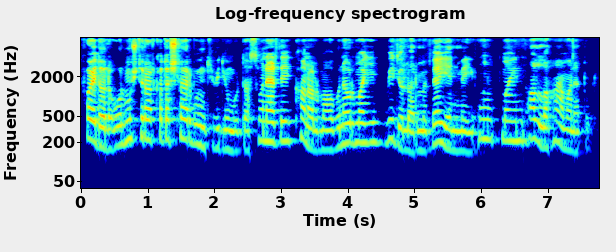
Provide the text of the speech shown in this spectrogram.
faydalı olmuştur arkadaşlar. Bugünkü videom burada sona erdi. Kanalıma abone olmayı, videolarımı beğenmeyi unutmayın. Allah'a emanet olun.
